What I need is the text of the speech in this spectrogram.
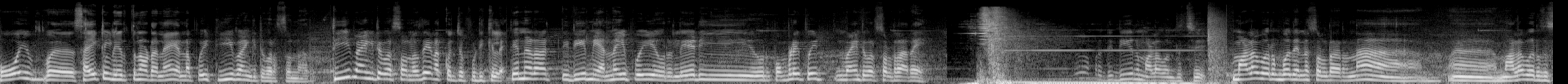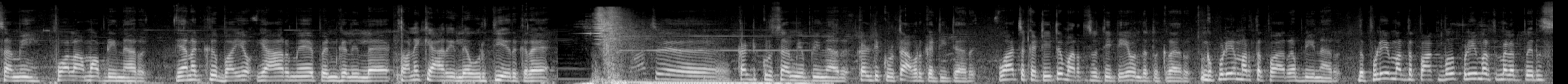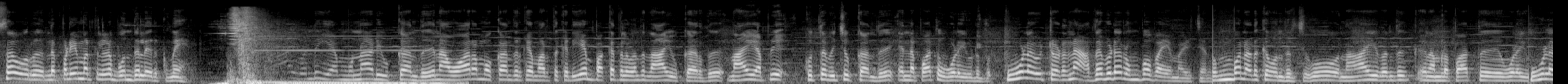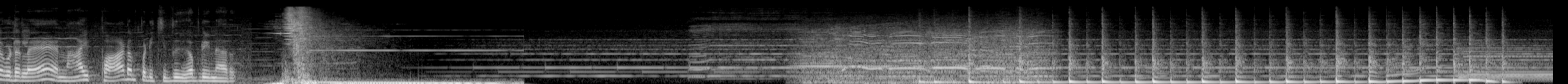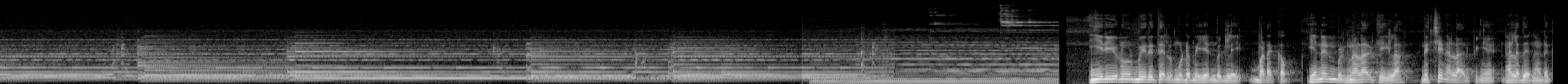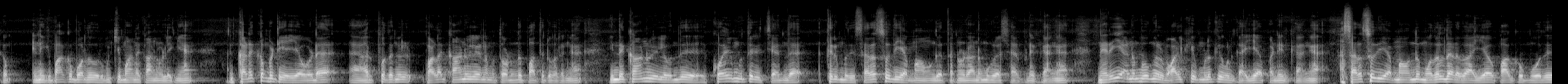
போய் சைக்கிள் நிறுத்தின உடனே என்னை போய் டீ வாங்கிட்டு வர சொன்னார். டீ வாங்கிட்டு வர சொன்னது எனக்கு கொஞ்சம் பிடிக்கல. என்னடா திடீர்னு என்னையை போய் ஒரு லேடி ஒரு பொம்பளை போய் வாங்கிட்டு வர சொல்கிறாரே அப்புறம் திடீர்னு மழை வந்துச்சு. மழை வரும்போது என்ன சொல்கிறாருன்னா மழை வருது சாமி போகலாமா அப்படின்னாரு. எனக்கு பயம். யாருமே பெண்கள் இல்லை துணைக்கு யாரும் இல்லை ஒருத்தியே இருக்கிறேன். வாட்சை கட்டி குடிசாமி அப்படின்னாரு. கழட்டி கொடுத்து அவர் கட்டிட்டாரு. வாட்சை கட்டிட்டு மரத்தை சுற்றிட்டே வந்துட்டு இருக்கிறாரு இங்கே புளிய மரத்தை பாரு அப்படின்னாரு. இந்த புளிய மரத்தை பார்க்கும்போது புளிய மரத்து மேலே பெருசாக ஒரு இந்த புளிய மரத்துல பொந்தில் இருக்குமே. வந்து என் முன்னாடி உட்காந்து நான் ஓரமாக உட்காந்துருக்கேன் மரத்துக்கடியே என் பக்கத்தில் வந்து நாய் உட்காருது. நாய் அப்படியே குத்த வச்சு உட்காந்து என்னை பார்த்து ஊளை விடுது. ஊளை விட்ட உடனே அதை விட ரொம்ப பயமாயிடுச்சு. ரொம்ப நடுக்க வந்துருச்சு. ஓ நாய் வந்து நம்மளை பார்த்து ஊளை ஊளை விடலை. நாய் பாடம் படிக்குது அப்படின்னாரு. இரியனூர் மிருத்தல் முடமை என்பர்களை வணக்கம். என்ன என்பது நல்லா இருக்கீங்களா? நிச்சயம் நல்லா இருப்பீங்க. நல்லதே நடக்கும். இன்றைக்கி பார்க்க போகிறது ஒரு முக்கியமான காணொலிங்க கடக்கம்பட்டி ஐயாவோட அற்புதங்கள் பல காணொலிகளை நம்ம தொடர்ந்து பார்த்துட்டு வரோங்க. இந்த காணொலியில் வந்து கோயம்புத்தூரை சேர்ந்த திருமதி சரஸ்வதி அம்மா அவங்க தன்னோட அனுபவங்களை ஷேர் பண்ணியிருக்காங்க. நிறைய அனுபவங்கள் வாழ்க்கை முழுக்க இவங்களுக்கு ஐயா பண்ணியிருக்காங்க. சரஸ்வதி அம்மா வந்து முதல் தடவை ஐயாவை பார்க்கும்போது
